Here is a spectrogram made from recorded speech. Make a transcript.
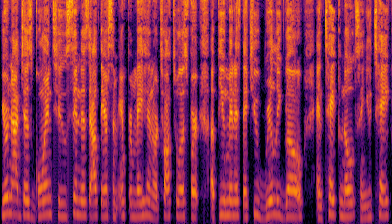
you're not just going to send us out there some information or talk to us for a few minutes, that you really go and take notes and you take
